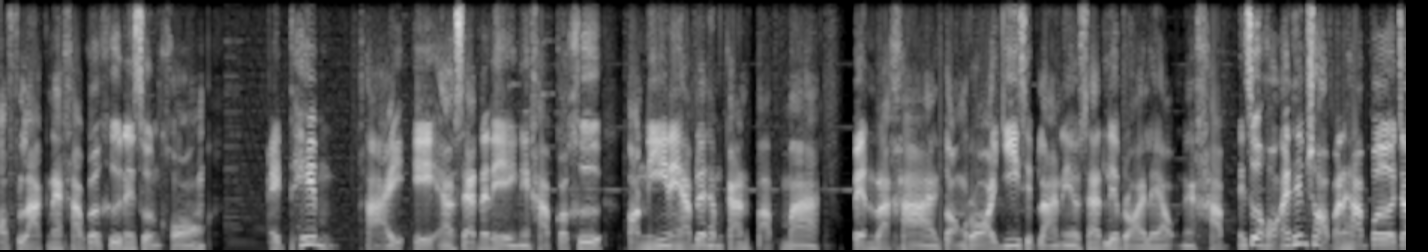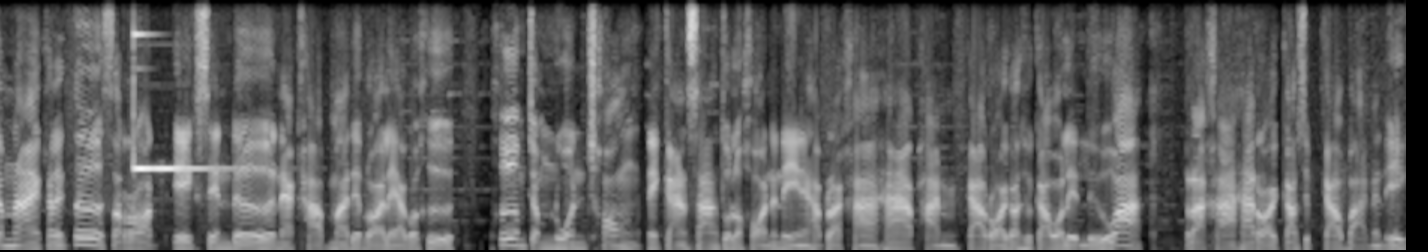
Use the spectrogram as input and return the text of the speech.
of Luck นะครับก็คือในส่วนของไอเทม ขาย ALZ นั่นเองนะครับก็คือตอนนี้นะครับได้ทำการปรับมาเป็นราคา 220 ล้าน LZ เรียบร้อยแล้วนะครับในส่วนของไอเทมช็อปนะครับเปิดจำหน่ายคาแรคเตอร์ Slot Extender นะครับมาเรียบร้อยแล้วก็คือเพิ่มจำนวนช่องในการสร้างตัวละครนั่นเองนะครับราคา 5,999วอลเล็ตหรือว่าราคา 599 บาทนั่นเอง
